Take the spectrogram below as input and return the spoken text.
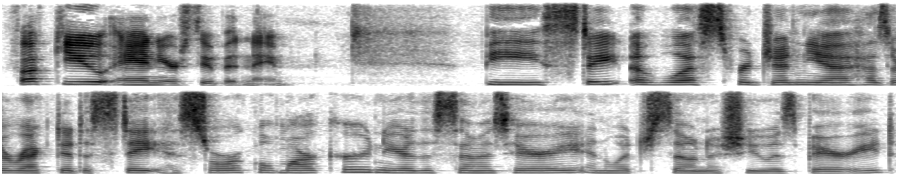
Fuck you and your stupid name. The state of West Virginia has erected a state historical marker near the cemetery in which Zona Shue is buried,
